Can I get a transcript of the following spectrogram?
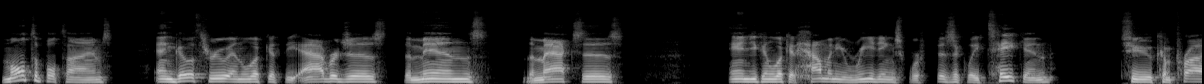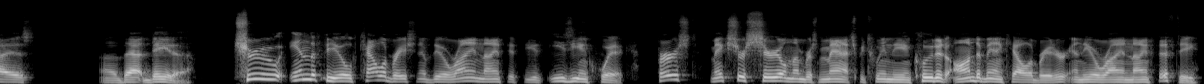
multiple times and go through and look at the averages, the mins, the maxes, and you can look at how many readings were physically taken to comprise uh, that data. True in the field calibration of the Orion 950 is easy and quick. First, make sure serial numbers match between the included on-demand calibrator and the Orion 950.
